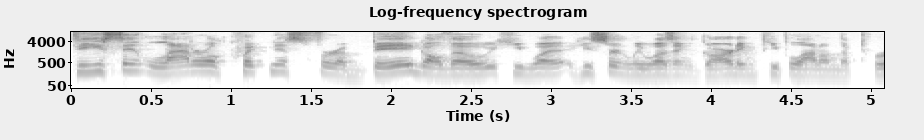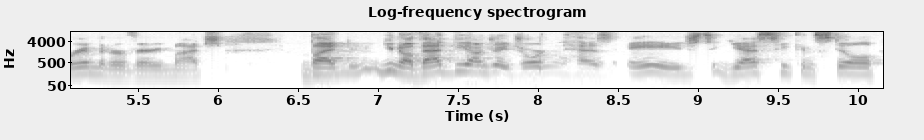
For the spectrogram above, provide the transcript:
decent lateral quickness for a big, although he was he certainly wasn't guarding people out on the perimeter very much. But you know that DeAndre Jordan has aged. Yes, he can still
